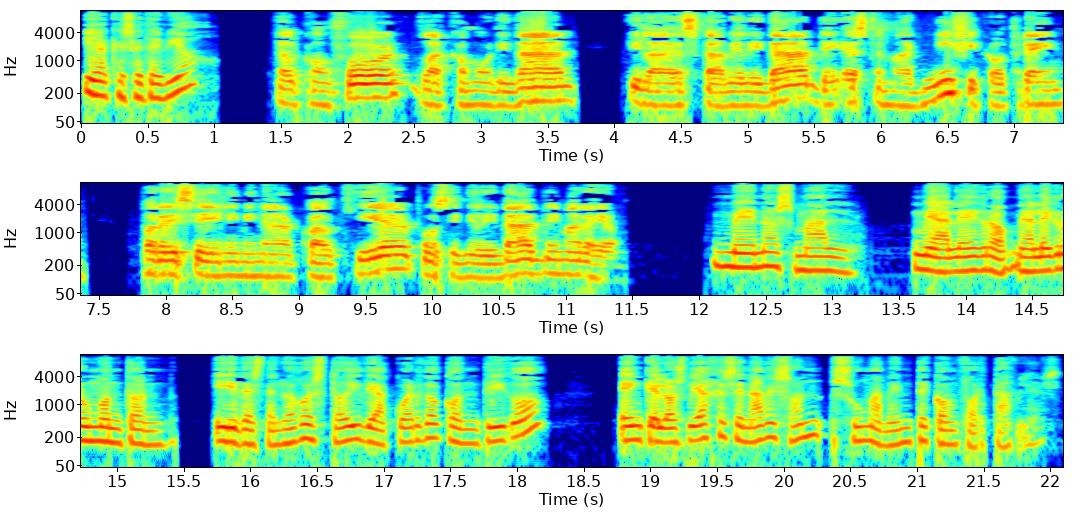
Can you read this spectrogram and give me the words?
¿Y a qué se debió? El confort, la comodidad y la estabilidad de este magnífico tren parece eliminar cualquier posibilidad de mareo. Menos mal. Me alegro, me alegro un montón. Y desde luego estoy de acuerdo contigo en que los viajes en ave son sumamente confortables.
